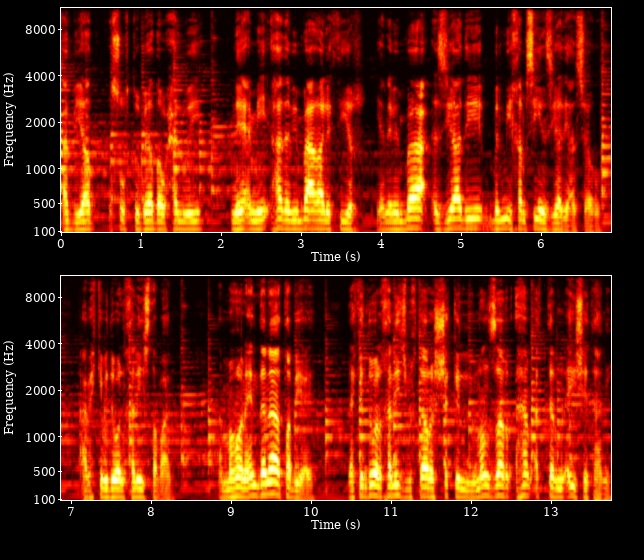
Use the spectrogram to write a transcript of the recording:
أبيض صوفته بيضة وحلوة ناعمة. هذا بينباع غالي كثير. يعني بينباع زيادة بالمية 50 زيادة عن سعره. عم بحكي بدول الخليج طبعا. أما هون عندنا طبيعي. لكن دول الخليج بيختاروا الشكل المنظر أهم أكثر من أي شيء ثاني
